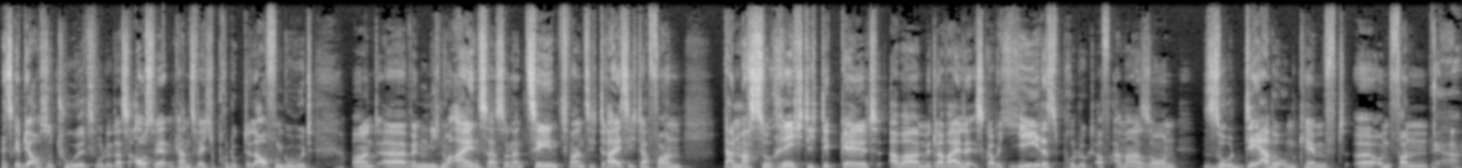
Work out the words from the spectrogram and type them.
es gibt ja auch so Tools, wo du das auswerten kannst, welche Produkte laufen gut. Und äh, wenn du nicht nur eins hast, sondern 10, 20, 30 davon, dann machst du richtig dick Geld. Aber mittlerweile ist, glaube ich, jedes Produkt auf Amazon so derbe umkämpft äh, und von Ja.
